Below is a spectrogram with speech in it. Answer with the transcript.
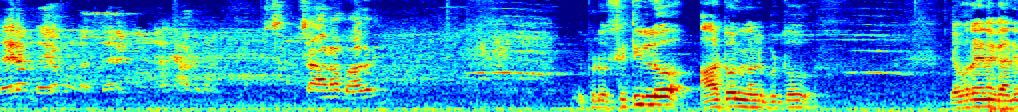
ధైర్యం ధైర్యం ఉండాలి. ధైర్యంగా ఉండాలి ఆటో. చాలా బాధ. ఇప్పుడు సిటీల్లో ఆటోలు నలుపుతూ ఎవరైనా కానీ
